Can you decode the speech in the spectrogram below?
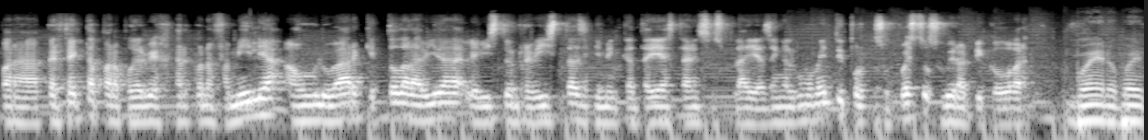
para perfecta para poder viajar con la familia a un lugar que toda la vida le he visto en revistas y me encantaría estar en sus playas en algún momento y por supuesto subir al Pico Duarte. Bueno, pues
